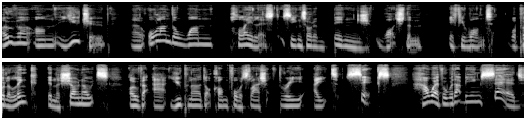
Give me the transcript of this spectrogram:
over on YouTube, uh, all under one playlist. So you can sort of binge watch them if you want. We'll put a link in the show notes over at youpreneur.com forward slash 386. However, with that being said,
